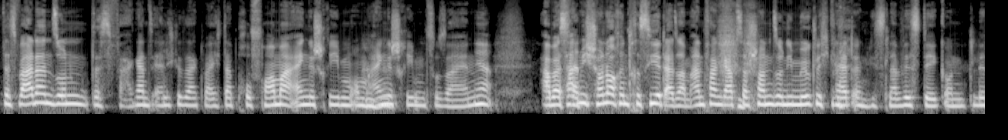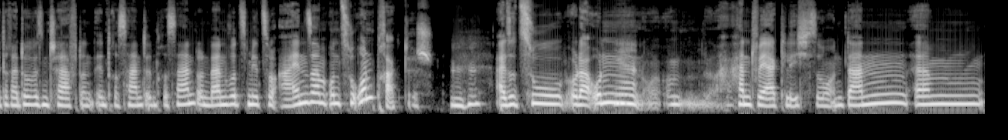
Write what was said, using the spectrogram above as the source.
das war dann so ein, das war ganz ehrlich gesagt, war ich da pro forma eingeschrieben, um eingeschrieben zu sein. Ja. Aber es hat mich schon auch interessiert. Also am Anfang gab es da schon so die Möglichkeit, irgendwie Slavistik und Literaturwissenschaft und interessant, interessant. Und dann wurde es mir zu einsam und zu unpraktisch. Also zu, oder un, un, handwerklich so. Und dann ähm,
